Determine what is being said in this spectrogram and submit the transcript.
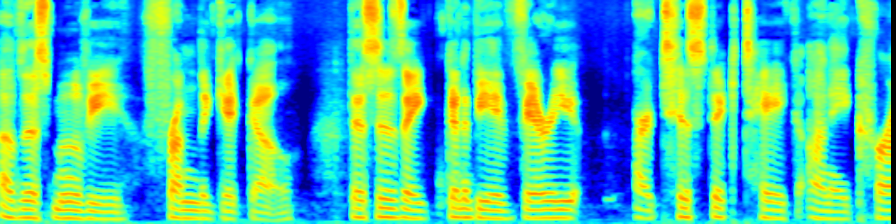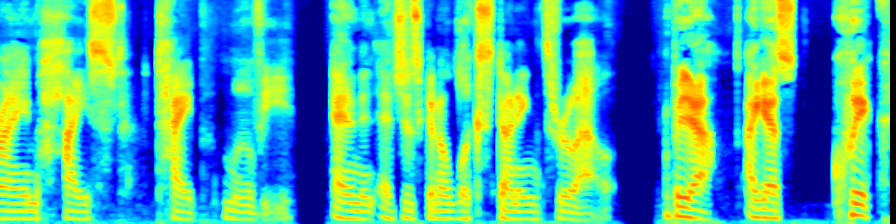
of this movie from the get go. This is a going to be a very artistic take on a crime heist type movie, and it's just going to look stunning throughout. But yeah, I guess quick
